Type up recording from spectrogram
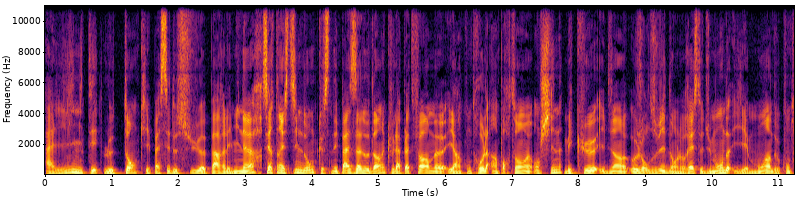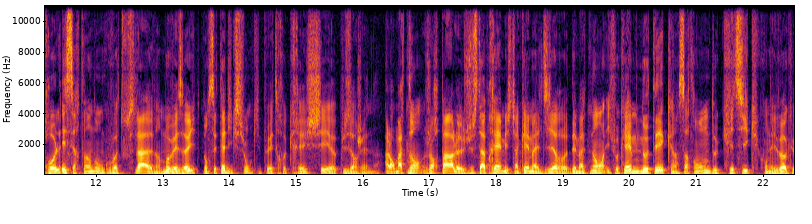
à limiter le temps qui est passé dessus euh, par les mineurs. Certains estiment donc que ce n'est pas anodin que la plateforme ait un contrôle important en Chine, mais que, eh bien, aujourd'hui, dans le reste du monde, il y ait moins de contrôle. Et certains donc voient tout cela d'un mauvais oeil dans cette addiction qui peut être créée chez euh, plusieurs jeunes. Alors maintenant, j'en reparle juste après, mais je tiens quand même à le dire euh, dès maintenant, il faut quand même noter qu'un certain nombre de critiques qu'on évoque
